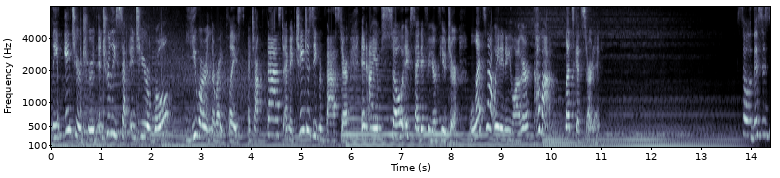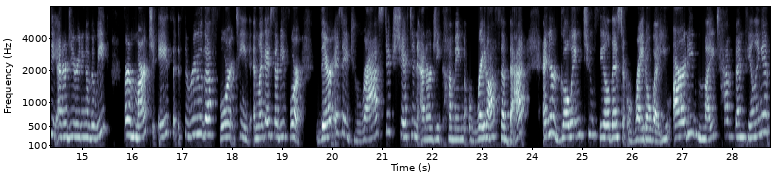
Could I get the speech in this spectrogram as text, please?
lean into your truth, and truly step into your role, you are in the right place. I talk fast, I make changes even faster, and I am so excited for your future. Let's not wait any longer. Come on, let's get started. So, this is the energy reading of the week for March 8th through the 14th. And like I said before, there is a drastic shift in energy coming right off the bat, and you're going to feel this right away. You already might have been feeling it.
